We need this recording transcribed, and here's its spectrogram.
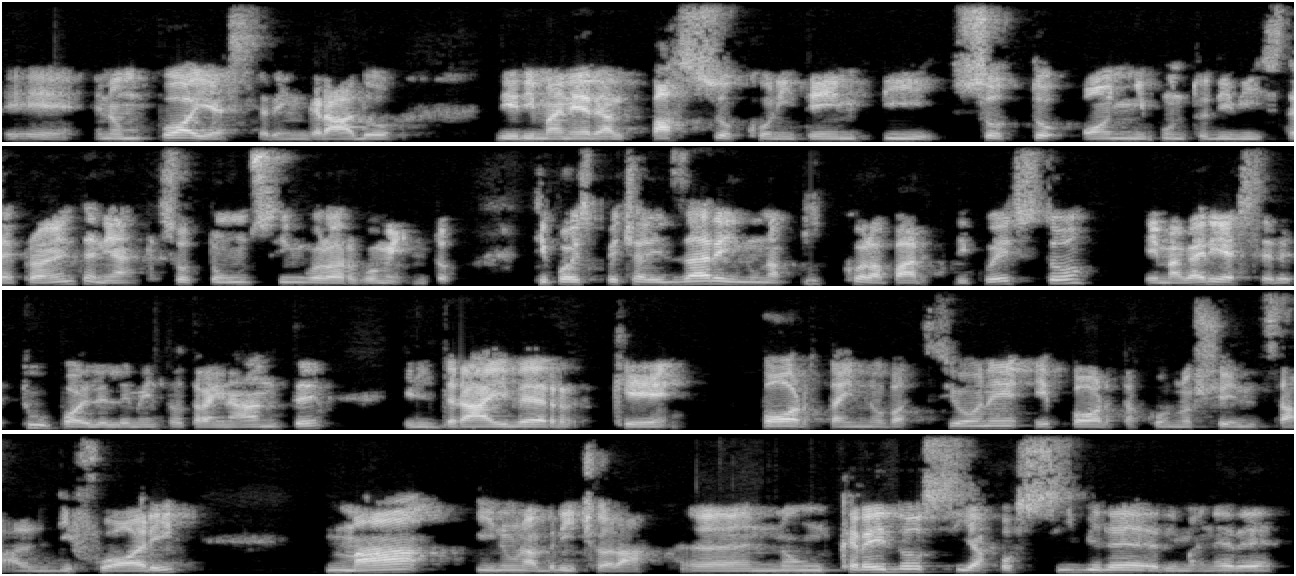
e, e, non puoi essere in grado di rimanere al passo con i tempi sotto ogni punto di vista e probabilmente neanche sotto un singolo argomento. Ti puoi specializzare in una piccola parte di questo e magari essere tu poi l'elemento trainante, il driver che porta innovazione e porta conoscenza al di fuori ma in una briciola. Eh, non credo sia possibile rimanere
